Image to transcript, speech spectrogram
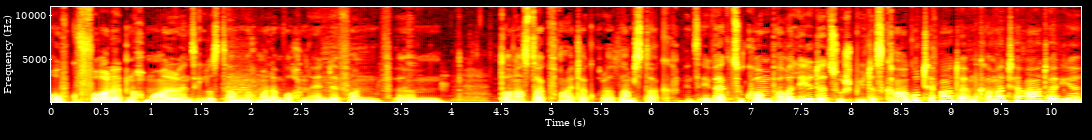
aufgefordert, nochmal, wenn Sie Lust haben, nochmal am Wochenende von ähm, Donnerstag, Freitag oder Samstag ins E-Werk zu kommen. Parallel dazu spielt das Cargo-Theater im Kammertheater, ihr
